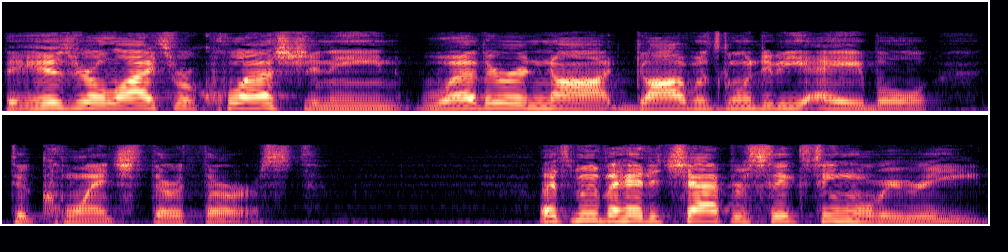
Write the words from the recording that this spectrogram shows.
the Israelites were questioning whether or not God was going to be able to quench their thirst. Let's move ahead to chapter 16 where we read.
